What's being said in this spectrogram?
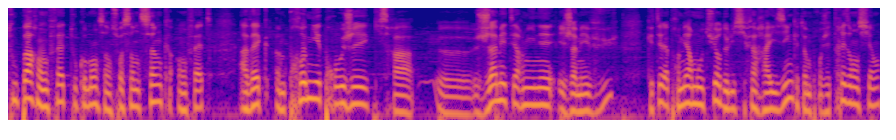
tout part en fait, tout commence en 65 en fait, avec un premier projet qui sera euh, jamais terminé et jamais vu, qui était la première mouture de Lucifer Rising, qui est un projet très ancien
